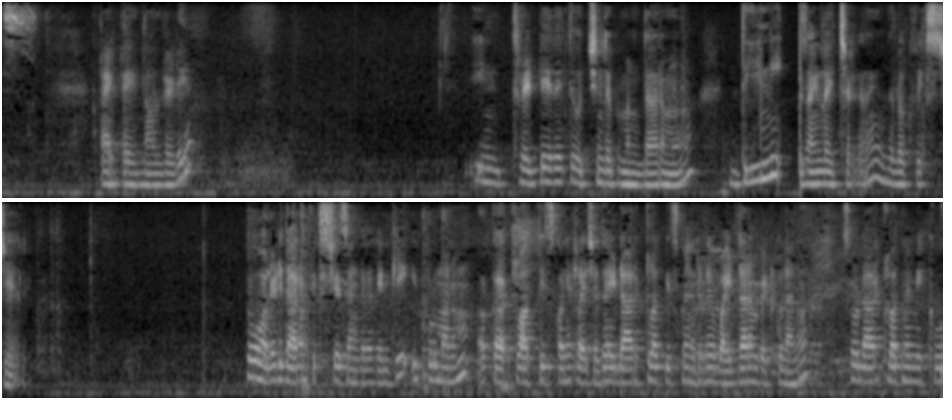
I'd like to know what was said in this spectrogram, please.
ఎస్ టైట్ అయింది ఆల్రెడీ? ఈ థ్రెడ్ ఏదైతే వచ్చిందో ఇప్పుడు మనకు దారము దీన్ని డిజైన్లో ఇచ్చాడు కదా ఇందులోకి ఫిక్స్ చేయాలి. సో ఆల్రెడీ దారం ఫిక్స్ చేశాం కదా దీనికి. ఇప్పుడు మనం ఒక క్లాత్ తీసుకొని ట్రై చేద్దాం. ఈ డార్క్ క్లాత్ తీసుకొని ఎందుకంటే వైట్ దారం పెట్టుకున్నాను. సో డార్క్ క్లాత్ మీద మీకు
